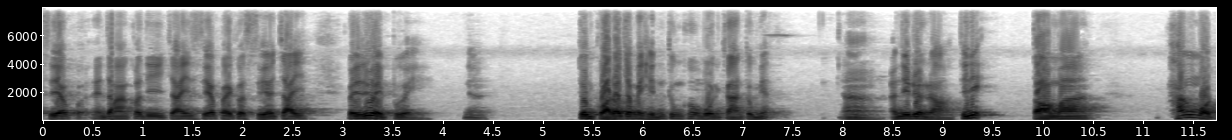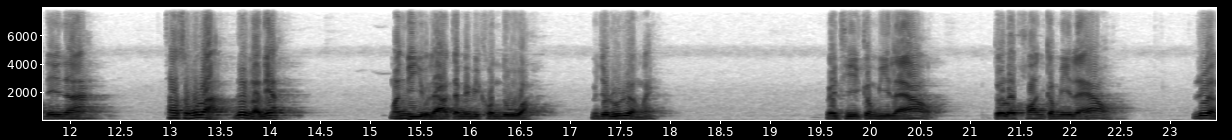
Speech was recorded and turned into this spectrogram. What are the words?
เสียมาก็ดีใจเสียไปก็เสียใจไปเรื่อยเปื่อยนะจนกว่าเราจะไม่เห็นตรงขบวนการตรงเนี้ยอ่าอันนี้เรื่องราวทีนี้ต่อมา ทั้งหมดนี้นะ ถ้าสมมติว่าเรื่องเหล่านี้มันมีอยู่แล้วแต่ไม่มีคนดูอะ มันจะรู้เรื่องไหมเวทีก็มีแล้ว ตัวละครก็มีแล้ว เรื่อง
